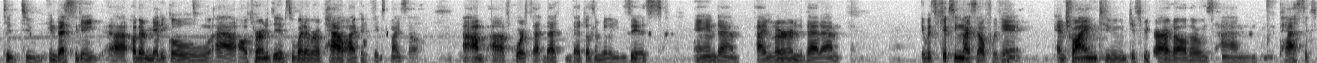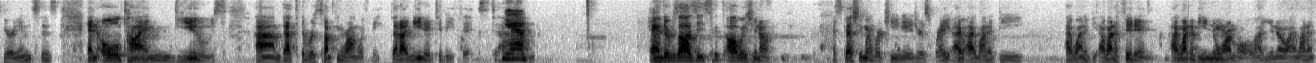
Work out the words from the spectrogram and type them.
to to investigate uh, other medical uh, alternatives or whatever of how I could fix myself. Um, of course, that that that doesn't really exist, and I learned that it was fixing myself within and trying to disregard all those um, past experiences and old time views um, that there was something wrong with me that I needed to be fixed. Yeah. Um, and there was always, always, you know, especially when we're teenagers, right? I, I want to be, I want to be, I want to fit in. I want to be normal. I, you know, I want to,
